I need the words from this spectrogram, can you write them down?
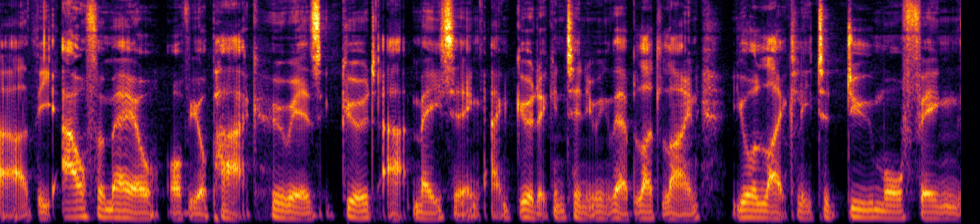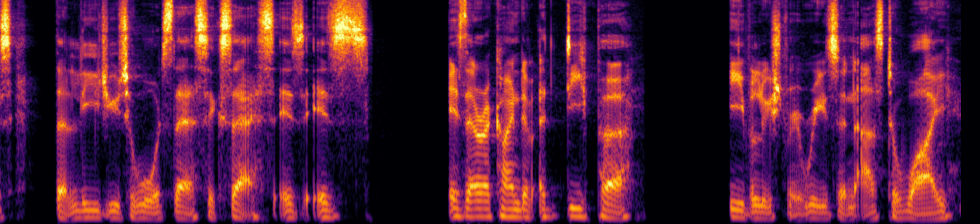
uh, the alpha male of your pack who is good at mating and good at continuing their bloodline, you're likely to do more things that lead you towards their success. Is is is there a kind of a deeper evolutionary reason as to why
